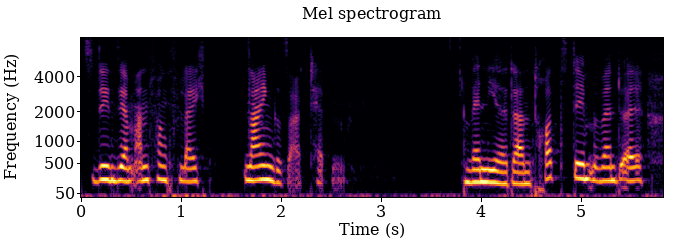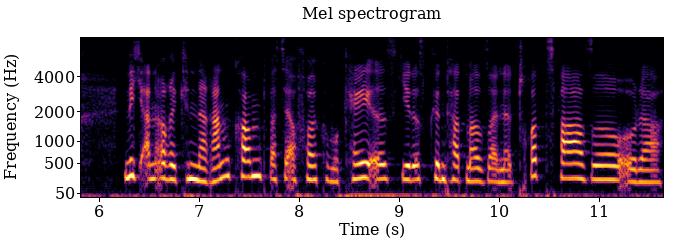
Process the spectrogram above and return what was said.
zu denen sie am Anfang vielleicht Nein gesagt hätten. Wenn ihr dann trotzdem eventuell nicht an eure Kinder rankommt, was ja auch vollkommen okay ist. Jedes Kind hat mal seine Trotzphase oder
